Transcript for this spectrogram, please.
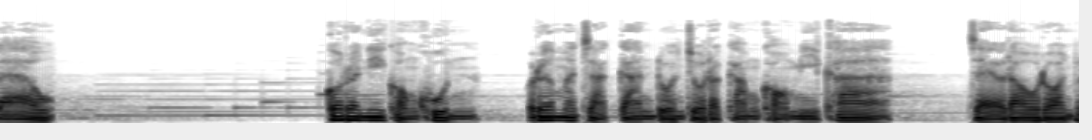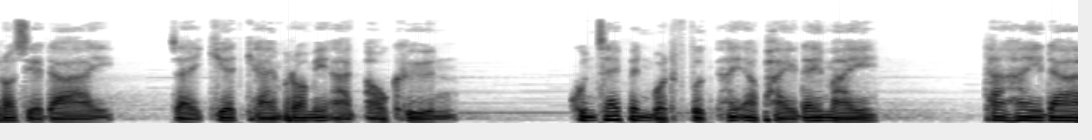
แล้ว กรณีของคุณเริ่มมาจากการโดนโจรกรรมของมีค่า ใจเราร้อนเพราะเสียดาย ใจเครียดแค้นเพราะไม่อาจเอาคืน คุณใช้เป็นบทฝึกให้อภัยได้ไหม ถ้าให้ได้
